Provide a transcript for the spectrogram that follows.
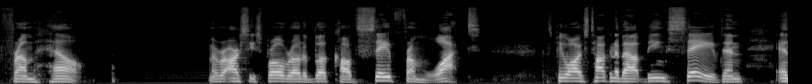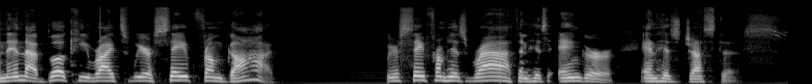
from hell. Remember, R.C. Sproul wrote a book called Saved from What? Because people are always talking about being saved. And, and in that book, he writes, We are saved from God. We are saved from his wrath and his anger and his justice.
